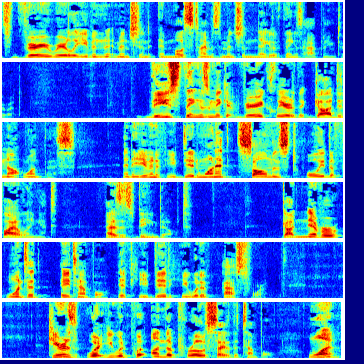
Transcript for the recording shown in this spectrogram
it's very rarely even mentioned, and most times mentioned negative things happening to it. These things make it very clear that God did not want this. And even if he did want it, Solomon's totally defiling it as it's being built. God never wanted a temple. If he did, he would have asked for it. Here's what you would put on the pro side of the temple. One,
